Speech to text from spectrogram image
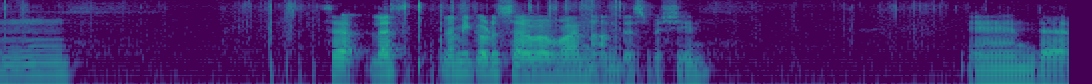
mm, so let's let me go to server one on this machine and uh,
